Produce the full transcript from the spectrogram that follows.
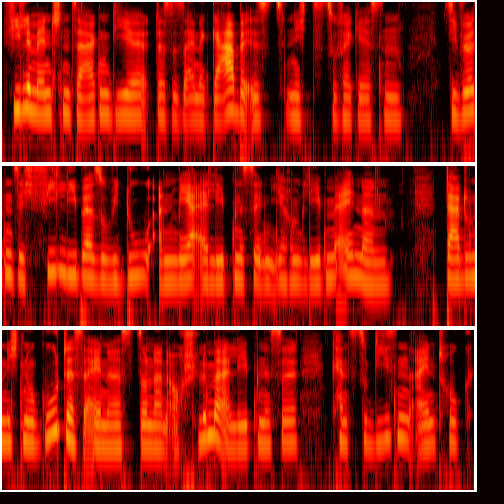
Viele Menschen sagen dir, dass es eine Gabe ist, nichts zu vergessen. Sie würden sich viel lieber so wie du an mehr Erlebnisse in ihrem Leben erinnern. Da du nicht nur Gutes erinnerst, sondern auch schlimme Erlebnisse, kannst du diesen Eindruck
